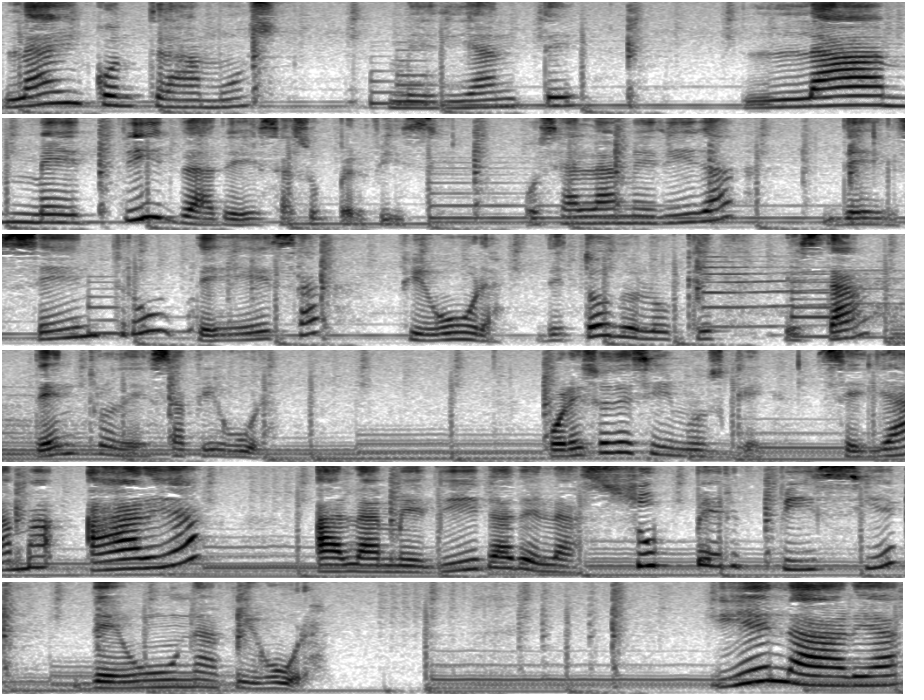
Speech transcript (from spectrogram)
la encontramos mediante la medida de esa superficie, o sea, la medida del centro de esa figura, de todo lo que está dentro de esa figura. Por eso decimos que se llama área a la medida de la superficie de una figura. Y el área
